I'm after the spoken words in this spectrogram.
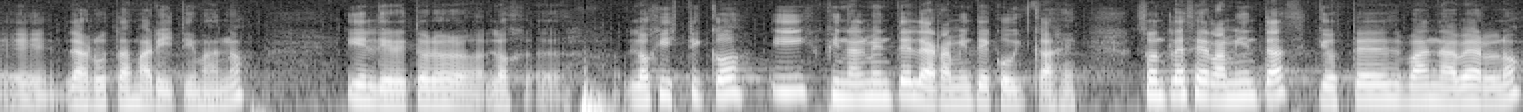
eh, las rutas marítimas, ¿no? y el directorio logístico y finalmente la herramienta de cubicaje. Son tres herramientas que ustedes van a verlo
